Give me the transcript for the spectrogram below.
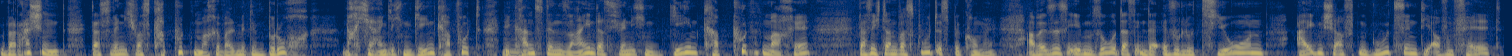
überraschend, dass wenn ich was kaputt mache, weil mit dem Bruch mache ich ja eigentlich ein Gen kaputt. Wie mhm. kann es denn sein, dass ich, wenn ich ein Gen kaputt mache, dass ich dann was Gutes bekomme? Aber es ist eben so, dass in der Evolution Eigenschaften gut sind, die auf dem Feld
